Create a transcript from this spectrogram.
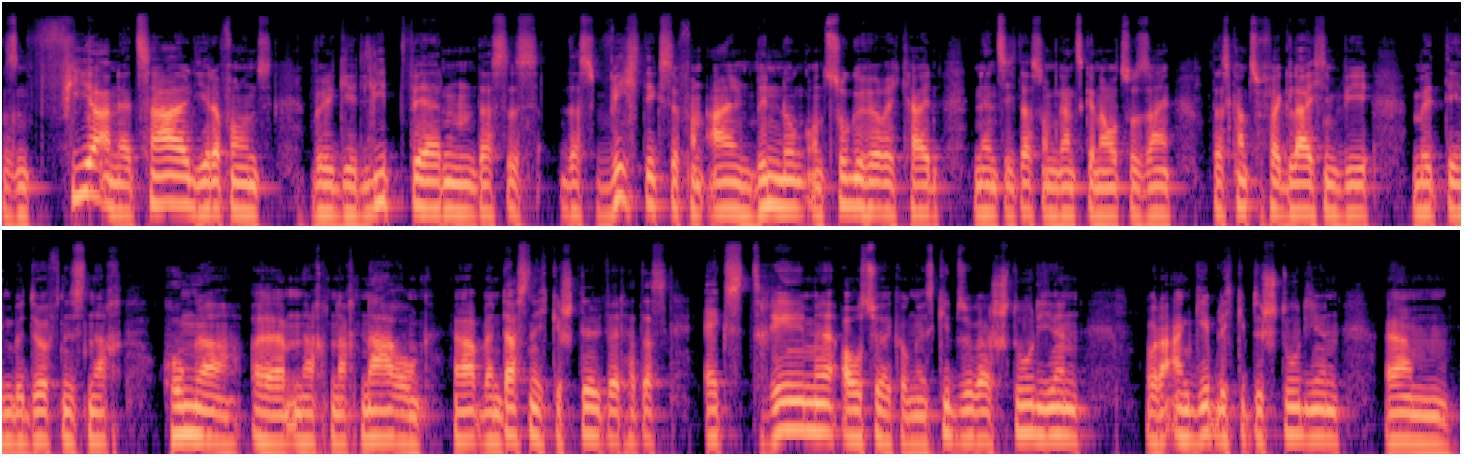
das sind vier an der Zahl, jeder von uns will geliebt werden. Das ist das Wichtigste von allen. Bindung und Zugehörigkeit nennt sich das, um ganz genau zu sein. Das kannst du vergleichen wie mit dem Bedürfnis nach Hunger, äh, nach, nach Nahrung. Ja, wenn das nicht gestillt wird, hat das extreme Auswirkungen. Es gibt sogar Studien, oder angeblich gibt es Studien, ähm,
